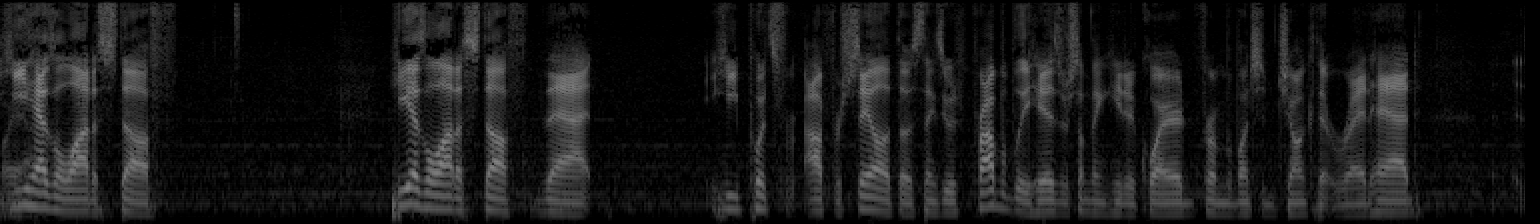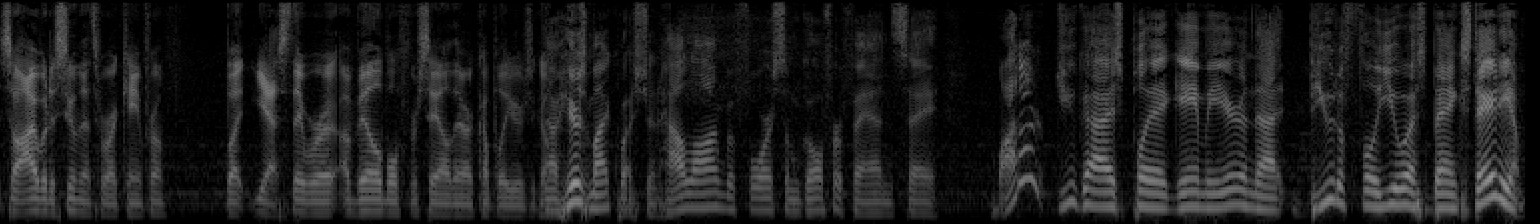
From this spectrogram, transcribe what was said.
oh, he has a lot of stuff. He has a lot of stuff that he puts for, out for sale at those things. It was probably his or something he'd acquired from a bunch of junk that Red had. So I would assume that's where it came from. But yes, they were available for sale there a couple of years ago. Now, here's my question: How long before some Gopher fans say, "Why don't you guys play a game a year in that beautiful U.S. Bank Stadium?"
